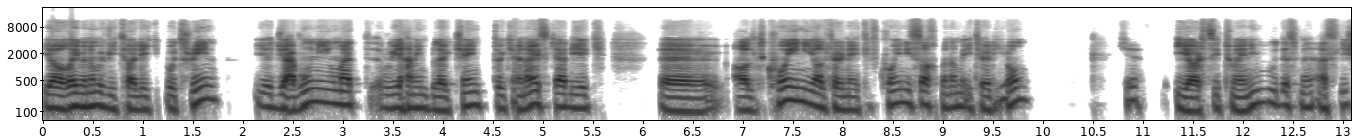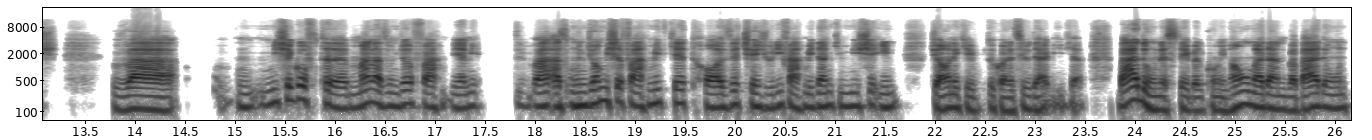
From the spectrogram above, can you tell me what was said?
یه آقایی به نام ویتالیک بوترین یه جوونی اومد روی همین blockchain tokenize کرد یک altcoinی alternative coinی ساخت به نام ایتریوم که ERC20 بود اسم اصلیش. و میشه گفت من از اونجا فهم یعنی و از اونجا میشه فهمید که تازه چجوری فهمیدن که میشه این جهان cryptocurrency رو درگیر کرد. بعد اون stablecoin ها اومدن و بعد اون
